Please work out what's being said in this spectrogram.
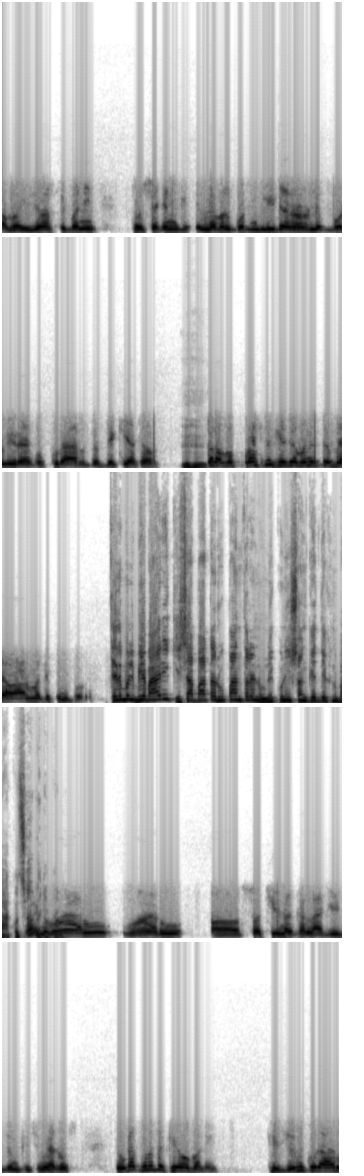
अब हिजो अस्ति पनि त्यो सेकेन्ड लेभलको लिडरहरूले बोलिरहेको कुराहरू त देखिया छ। तर अब प्रश्न के छ भने त्यो व्यवहारमा देखिनु पर्यो। त्यही त मैले व्यवहारिक हिसाबबाट रूपान्तरण हुने कुनै सङ्केत देख्नु भएको छ उहाँहरू उहाँहरू सचिनका लागि जुन किसिम हेर्नुहोस् एउटा कुरो त के हो भने कि जुन कुराहरू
